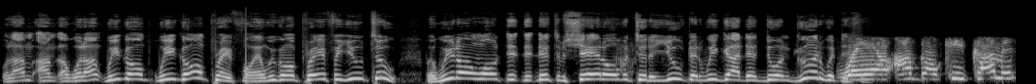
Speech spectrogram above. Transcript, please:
Well, I'm, I'm, uh, what I'm, we gon' we gonna pray for, and we're gonna pray for you too. But we don't want this, this to shed over to the youth that we got that's doing good with this. Well, I'm gonna keep coming.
